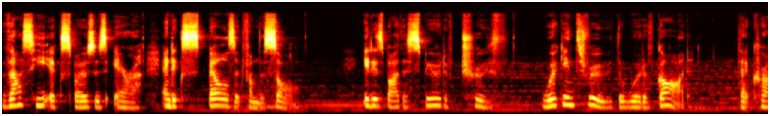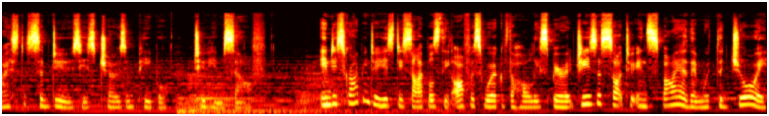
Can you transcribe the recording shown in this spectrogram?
Thus he exposes error and expels it from the soul. It is by the Spirit of truth, working through the Word of God, that Christ subdues his chosen people to himself. In describing to his disciples the office work of the Holy Spirit, Jesus sought to inspire them with the joy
